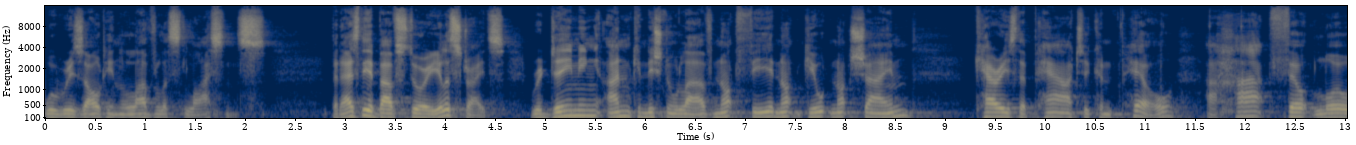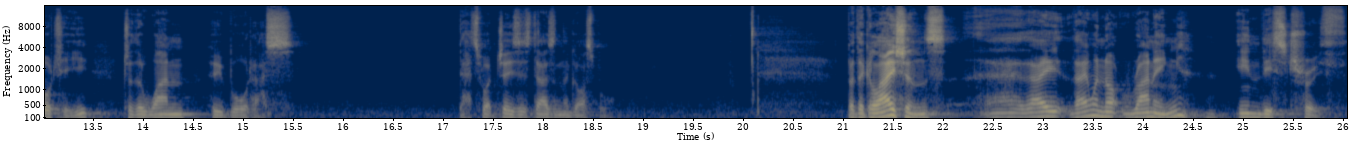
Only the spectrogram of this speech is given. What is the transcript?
will result in loveless license. But as the above story illustrates, redeeming unconditional love, not fear, not guilt, not shame, carries the power to compel a heartfelt loyalty to the one who bought us. That's what Jesus does in the gospel. But the Galatians, uh, they, they were not running in this truth.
